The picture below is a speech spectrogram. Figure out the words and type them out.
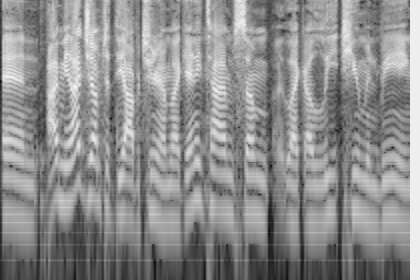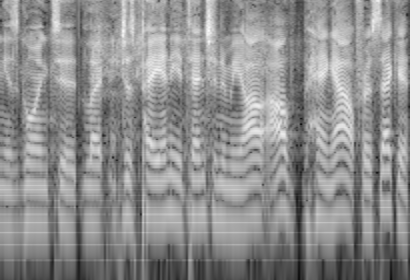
and I mean I jumped at the opportunity. I'm like, anytime some like elite human being is going to like just pay any attention to me, I'll I'll hang out for a second,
